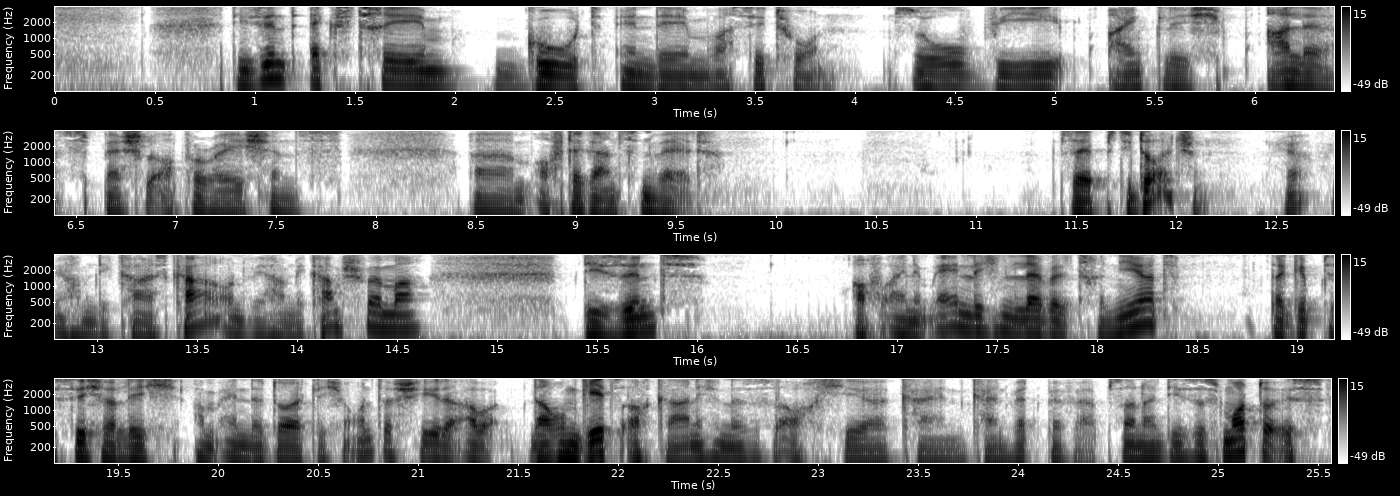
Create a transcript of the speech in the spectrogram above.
die sind extrem gut in dem, was sie tun so wie eigentlich alle Special Operations ähm, auf der ganzen Welt. Selbst die Deutschen. Ja, wir haben die KSK und wir haben die Kampfschwimmer. Die sind auf einem ähnlichen Level trainiert. Da gibt es sicherlich am Ende deutliche Unterschiede, aber darum geht's auch gar nicht und es ist auch hier kein, kein Wettbewerb, sondern dieses Motto ist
